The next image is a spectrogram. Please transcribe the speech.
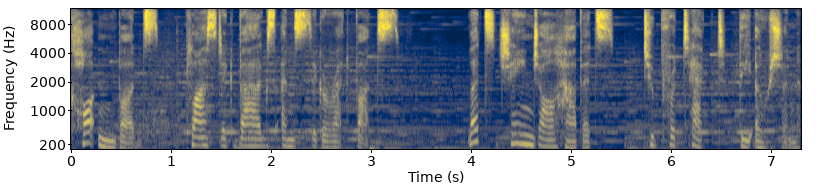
cotton buds, plastic bags, and cigarette butts. Let's change our habits to protect the ocean.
